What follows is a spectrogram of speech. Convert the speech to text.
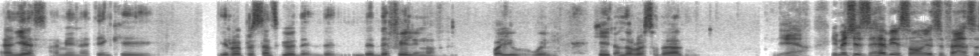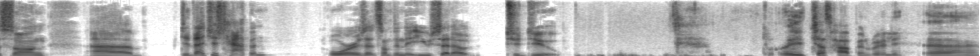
And yes, I mean I think it, it represents good the, the, the feeling of what you will hear on the rest of the album. Yeah, you mentioned it's the heaviest song, it's the fastest song. Uh, did that just happen, or is that something that you set out to do? It just happened, really. Uh,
